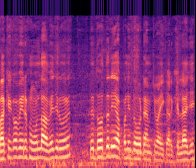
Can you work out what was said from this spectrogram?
ਬਾਕੀ ਕੋਈ ਵੀਰ ਫੋਨ ਲਾਵੇ ਜ਼ਰੂਰ ਤੇ ਦੁੱਧ ਦੀ ਆਪਣੀ ਦੋ ਟਾਈਮ ਚਵਾਈ ਕਰਕੇ ਲੈ ਜੇ।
